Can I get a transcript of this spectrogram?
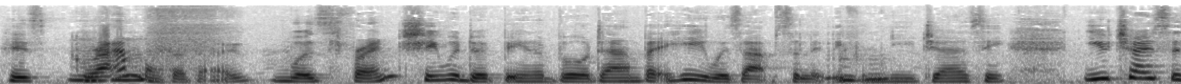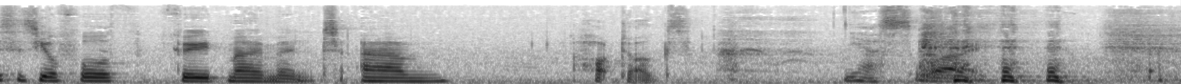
His mm-hmm. grandmother, though, was French. She would have been a Bourdain, but he was absolutely mm-hmm. from New Jersey. You chose this as your fourth food moment. Um, hot dogs. Yes. Why?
